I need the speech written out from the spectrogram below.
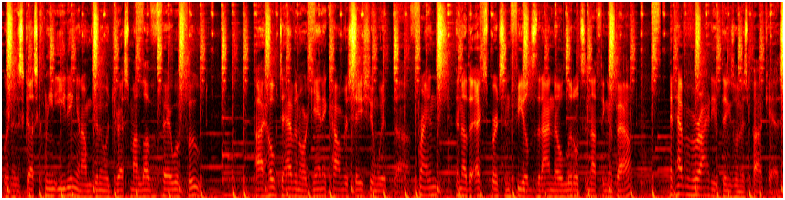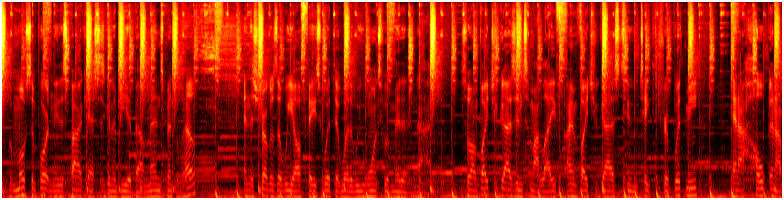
We're going to discuss clean eating, and I'm going to address my love affair with food. I hope to have an organic conversation with uh, friends and other experts in fields that I know little to nothing about, and have a variety of things on this podcast. But most importantly, this podcast is going to be about men's mental health and the struggles that we all face with it, whether we want to admit it or not. So I invite you guys into my life. I invite you guys to take the trip with me, and I hope and I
